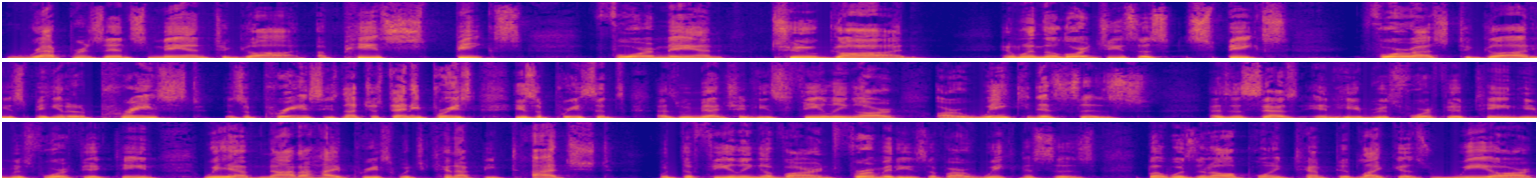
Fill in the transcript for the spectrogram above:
represents man to God. A priest speaks for man to God. And when the Lord Jesus speaks for us to God, he's speaking as a priest, as a priest. He's not just any priest. He's a priest that's, as we mentioned, he's feeling our, our weaknesses as it says in Hebrews 4:15, Hebrews 4:15, we have not a high priest which cannot be touched with the feeling of our infirmities, of our weaknesses, but was in all point tempted like as we are,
